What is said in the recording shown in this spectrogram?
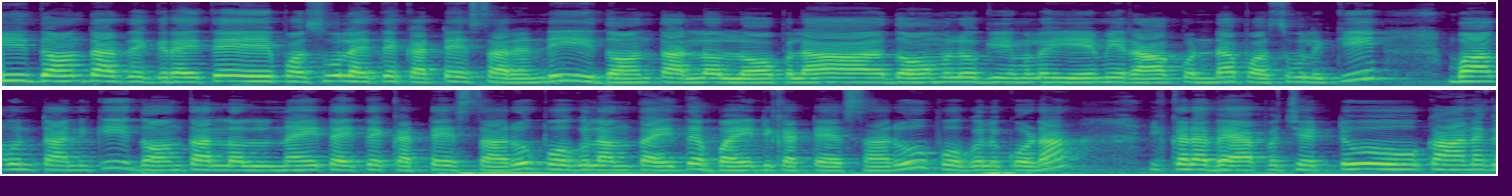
ఈ దోంతార్ దగ్గర అయితే పశువులు అయితే కట్టేస్తారండి. ఈ దోంతార్లో లోపల దోమలు గీములు ఏమీ రాకుండా పశువులకి బాగుంటానికి దోంతార్లో నైట్ అయితే కట్టేస్తారు. పొగులంతా అయితే బయట కట్టేస్తారు. పొగులు కూడా ఇక్కడ వేప చెట్టు కానగ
